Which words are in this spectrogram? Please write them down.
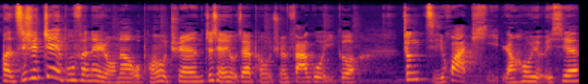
啊，其实这部分内容呢，我朋友圈之前有在朋友圈发过一个征集话题，然后有一些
